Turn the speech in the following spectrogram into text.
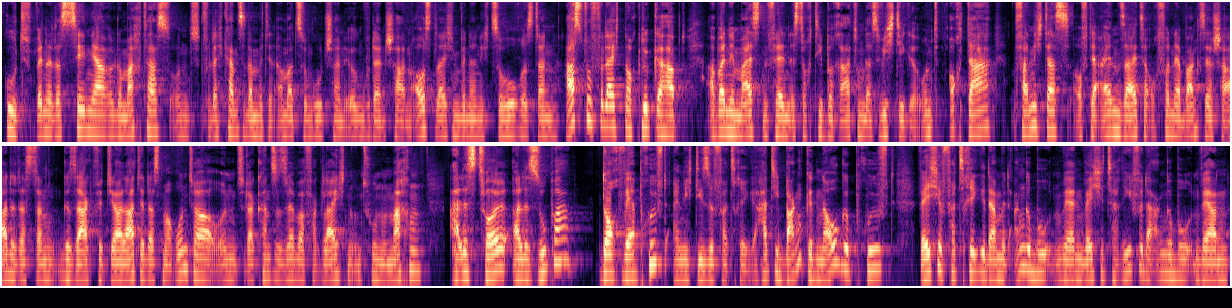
Gut, wenn du das zehn Jahre gemacht hast und vielleicht kannst du dann mit dem Amazon-Gutschein irgendwo deinen Schaden ausgleichen, wenn er nicht zu hoch ist, dann hast du vielleicht noch Glück gehabt. Aber in den meisten Fällen ist doch die Beratung das Wichtige. Und auch da fand ich das auf der einen Seite auch von der Bank sehr schade, dass dann gesagt wird, ja, lad dir das mal runter und da kannst du selber vergleichen und tun und machen. Alles toll, alles super. Doch wer prüft eigentlich diese Verträge? Hat die Bank genau geprüft, welche Verträge damit angeboten werden, welche Tarife da angeboten werden?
